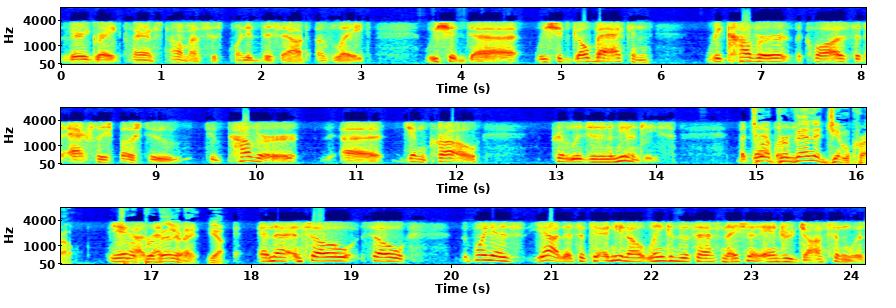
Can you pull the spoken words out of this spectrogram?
the very great Clarence Thomas has pointed this out of late. We should uh, we should go back and recover the clause that actually is supposed to to cover uh, Jim Crow privileges and immunities. But To have was- prevented Jim Crow. to Yeah, have that's prevented right. it. Yeah. and that, and so so the point is, yeah, that's a t- and you know Lincoln's assassination. and Andrew Johnson was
